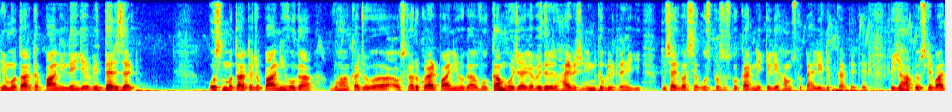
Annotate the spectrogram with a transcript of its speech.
ये मोतार का पानी लेंगे विद द रिज़ल्ट उस मोतार का जो पानी होगा, वहाँ का जो उसका रिक्वायर्ड पानी होगा, वो कम हो जाएगा विद हाइड्रेशन इनकम्प्लीट रहेगी। तो इस एतबार से उस प्रोसेस को करने के लिए हम उसको पहले डिप कर देते तो यहाँ पे उसके बाद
